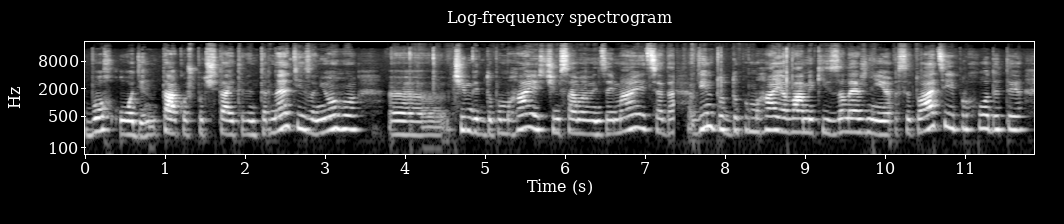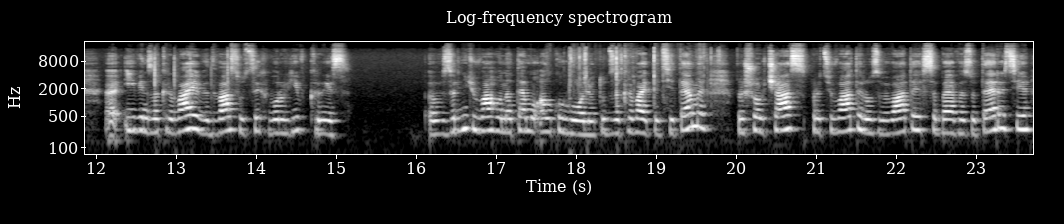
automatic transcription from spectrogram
Бог Одін. Також почитайте в інтернеті за нього, е, чим він допомагає, чим саме він займається. Да. Він тут допомагає вам якісь залежні ситуації проходити, е, і він закриває від вас у цих ворогів криз. Е, Зверніть увагу на тему алкоголю. Тут закривайте ці теми. Прийшов час працювати, розвивати себе в езотериці,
